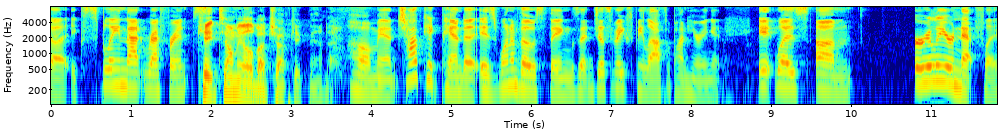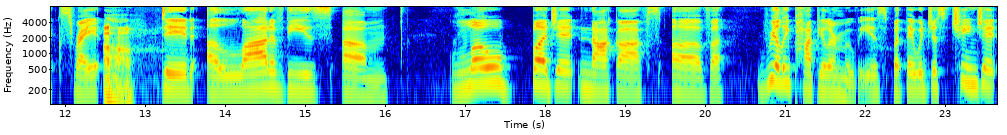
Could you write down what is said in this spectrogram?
uh, explain that reference. Kate, tell me all about Chopkick Panda. Oh man, Chopkick Panda is one of those things that just makes me laugh upon hearing it. It was um earlier Netflix, right? Uh huh. Did a lot of these um low budget knockoffs of really popular movies, but they would just change it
